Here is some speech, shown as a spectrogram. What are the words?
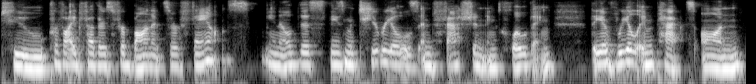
to provide feathers for bonnets or fans. You know, this these materials and fashion and clothing, they have real impacts on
